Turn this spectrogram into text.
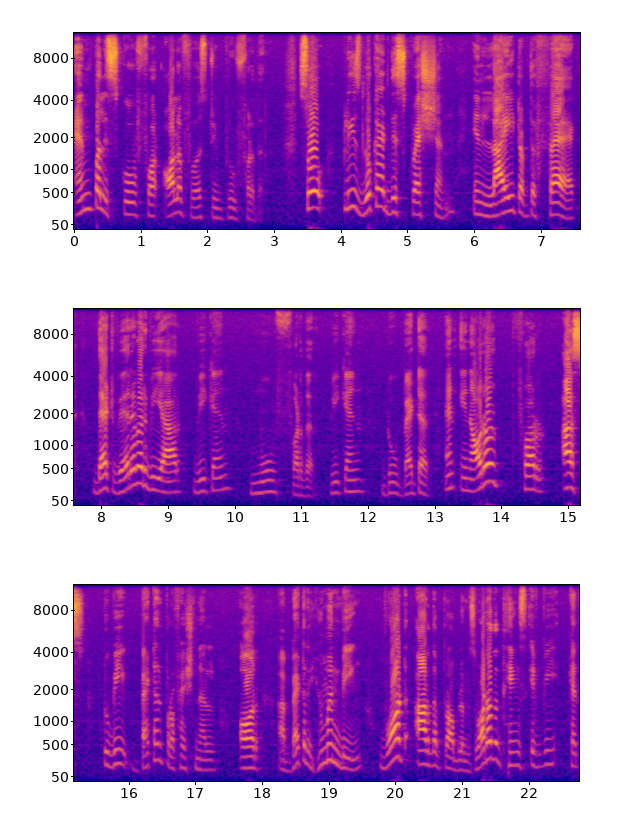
ample scope for all of us to improve further. So, please look at this question in light of the fact that wherever we are we can move further, we can do better. And in order for us to be better professional or a better human being what are the problems, what are the things if we can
